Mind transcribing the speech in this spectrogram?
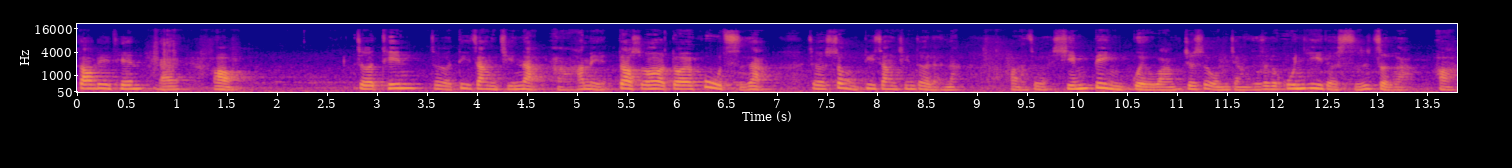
倒立天来啊，这个听这个地藏经呐，啊，他们也到时候都会护持啊，这个诵地藏经的人呐。啊，这个行病鬼王就是我们讲的这个瘟疫的使者啊，啊，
